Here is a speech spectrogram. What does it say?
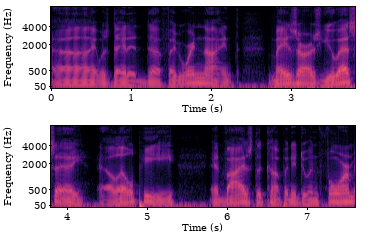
uh, it was dated uh, February 9th. Mazars USA LLP advised the company to inform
